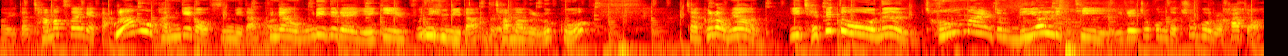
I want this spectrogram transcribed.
어, 일단 자막 써야겠다. 아무 관계가 없습니다. 아. 그냥 우리들의 얘기일 뿐입니다. 네. 자막을 넣고. 자, 그러면 이 제페토는 정말 좀 리얼리티를 조금 더 추구를 하죠.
